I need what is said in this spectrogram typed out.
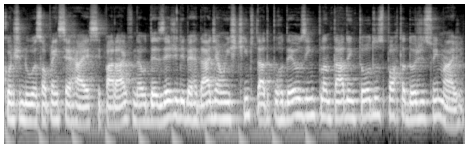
continua, só para encerrar esse parágrafo, né? o desejo de liberdade é um instinto dado por Deus e implantado em todos os portadores de sua imagem.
